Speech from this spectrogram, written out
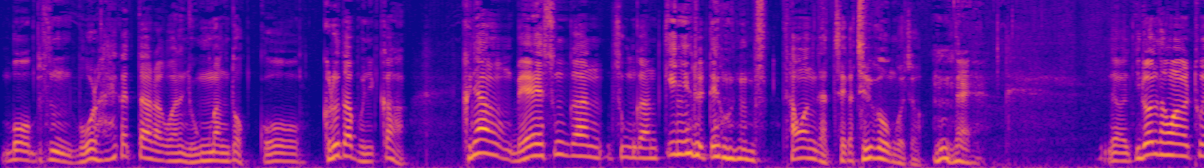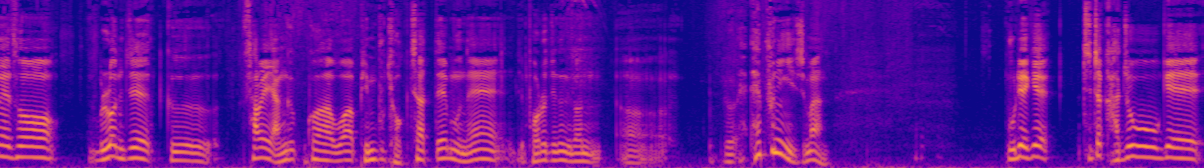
뭐 무슨 뭘 하겠다라고 하는 욕망도 없고 그러다 보니까 그냥 매 순간 순간 끼니를 때우는 상황 자체가 즐거운 거죠. 네. 어, 이런 상황을 통해서 물론 이제 그 사회 양극화와 빈부 격차 때문에 벌어지는 이런 어 그 해프닝이지만 우리에게 진짜 가족의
